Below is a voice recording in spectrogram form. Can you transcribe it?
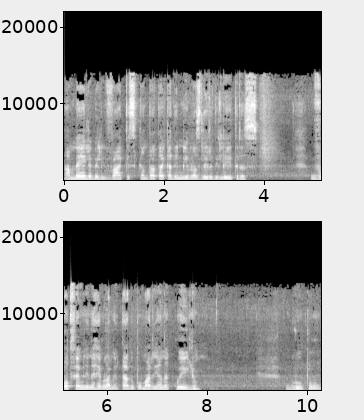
Amélia Belivac se candidata à Academia Brasileira de Letras. O voto feminino é regulamentado por Mariana Coelho. O grupo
